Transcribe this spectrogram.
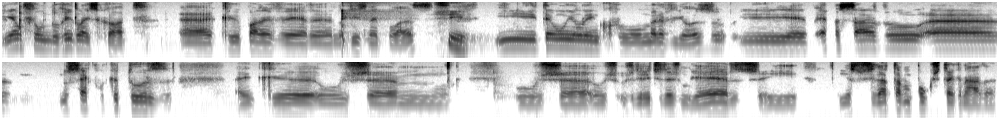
e é um filme do Ridley Scott, eh, que podem ver eh, no Disney Plus. Sim. e tem um elenco maravilhoso e é, é passado no século XIV, em que os, ahm, os, ah, os, os direitos das mulheres e, e a sociedade estava um pouco estagnada.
